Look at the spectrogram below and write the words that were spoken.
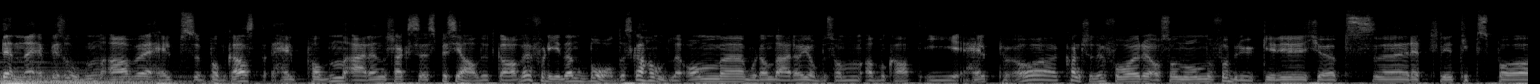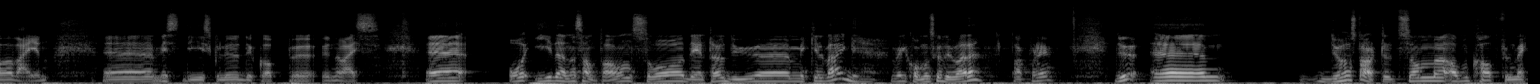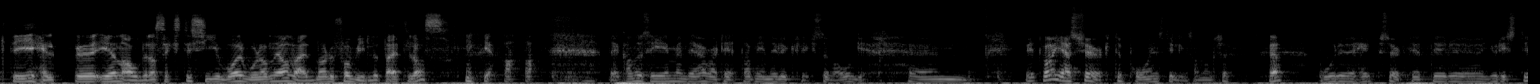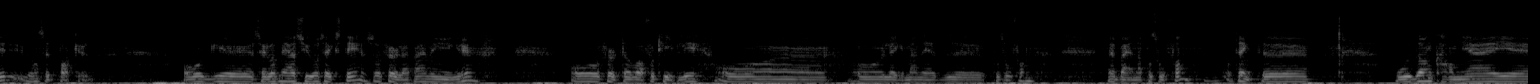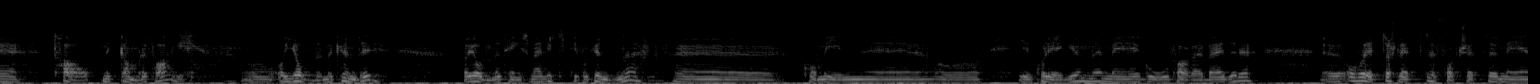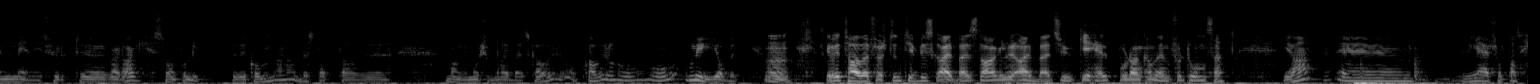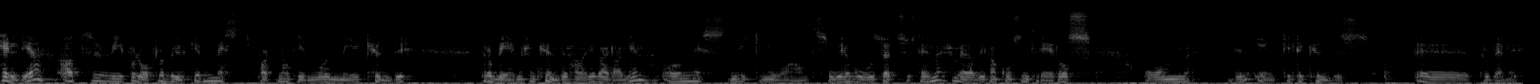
Denne episoden av Helps podkast, Help-podden, er en slags spesialutgave fordi den både skal handle om eh, hvordan det er å jobbe som advokat i Help, og kanskje du får også noen forbrukerkjøpsrettslige tips på veien. Eh, hvis de skulle dukke opp eh, underveis. Eh, og i denne samtalen så deltar jo du, Mikkel Berg. Velkommen skal du være. Takk for det. Du, eh, du har startet som advokatfullmektig i Help eh, i en alder av 67 år. Hvordan i all verden har du forvillet deg til oss? Ja, det kan du si, men det har vært et av mine lykkeligste valg. Um, vet du hva, jeg søkte på en stillingsannonse Ja. hvor Help søkte etter eh, jurister uansett bakgrunn. Og eh, selv om jeg er 67, så føler jeg meg mye yngre. Og følte det var for tidlig å, å legge meg ned på sofaen med beina på sofaen. Og tenkte hvordan kan jeg eh, ta opp mitt gamle fag og, og jobbe med kunder? Og jobbe med ting som er viktig for kundene. Eh, komme inn eh, og, i et kollegium med, gode fagarbeidere. Og rett og slett fortsette med en meningsfylt hverdag, som for mitt vedkommende har bestått av mange morsomme arbeidsoppgaver oppgaver og, og, og mye jobbing. Mm. Skal vi ta det først? En typisk arbeidsdag eller arbeidsuke i Help, hvordan kan den fortone seg? Ja, eh, vi er såpass heldige at vi får lov til å bruke mesteparten av tiden vår med kunder. Problemer som kunder har i hverdagen, og nesten ikke noe annet. Så vi har gode støttesystemer som gjør at vi kan konsentrere oss om den enkelte kundes eh, problemer.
